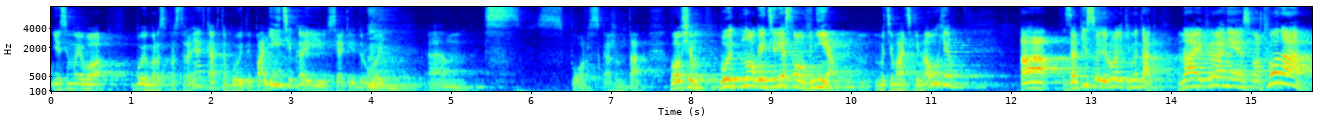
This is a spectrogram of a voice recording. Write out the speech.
если мы его будем распространять, как-то будет и политика, и всякий другой эм, спор, скажем так. В общем, будет много интересного вне математики и науки. А записывали ролики мы так. На экране смартфона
